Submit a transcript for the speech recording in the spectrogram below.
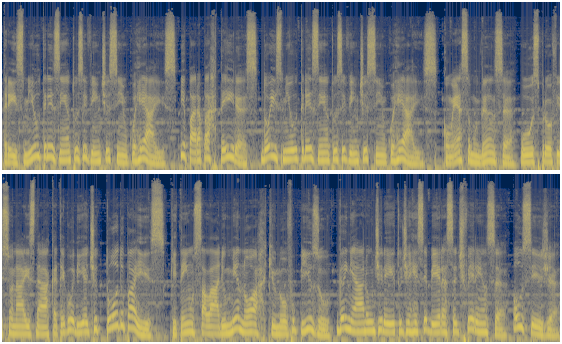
R$ 3.300 2.325 reais e para parteiras 2.325 reais. Com essa mudança, os profissionais da categoria de todo o país que têm um salário menor que o novo piso ganharam o direito de receber essa diferença, ou seja,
